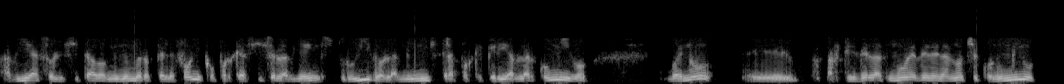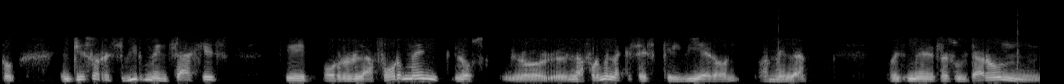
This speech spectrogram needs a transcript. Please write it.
había solicitado mi número telefónico porque así se lo había instruido la ministra porque quería hablar conmigo. Bueno, eh, a partir de las nueve de la noche con un minuto, empiezo a recibir mensajes que por la forma en los la forma en la que se escribieron Pamela pues me resultaron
